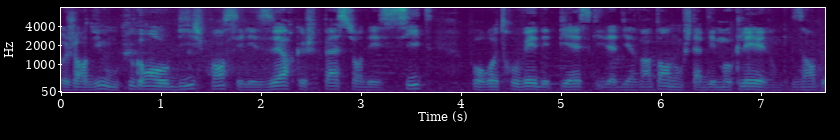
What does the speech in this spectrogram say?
aujourd'hui, mon plus grand hobby, je pense, c'est les heures que je passe sur des sites pour retrouver des pièces qui datent d'il y a 20 ans. Donc, je tape des mots-clés, donc, exemple,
